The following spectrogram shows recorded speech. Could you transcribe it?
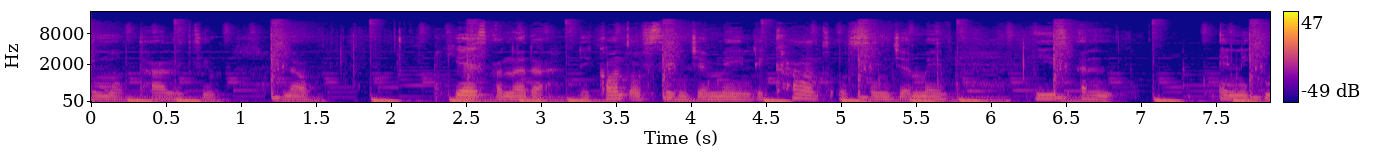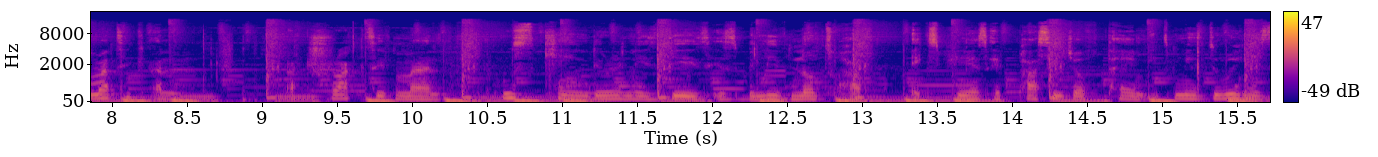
immortality. Now here's another the count of saint germain the count of saint germain he's an enigmatic and attractive man whose skin during his days is believed not to have experienced a passage of time. It means during his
